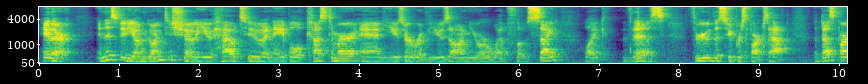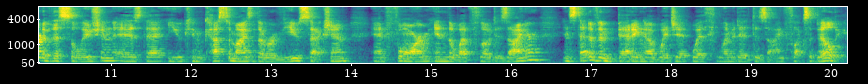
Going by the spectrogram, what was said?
Hey there. In this video, I'm going to show you how to enable customer and user reviews on your Webflow site, like this, through the SuperSparks app. The best part of this solution is that you can customize the review section and form in the Webflow designer instead of embedding a widget with limited design flexibility.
